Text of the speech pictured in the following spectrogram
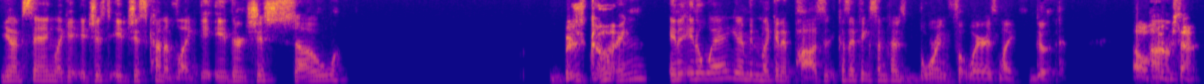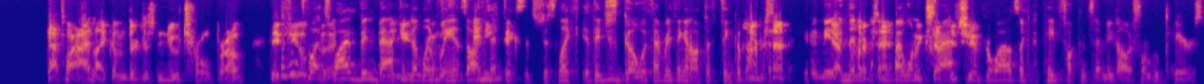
you know what I'm saying? Like it, it just, it just kind of like, it, it, they're just so They're just good. boring in a, in a way. You know what I mean? Like in a positive, because I think sometimes boring footwear is like good. Oh, 100 Um, percent. That's why I like them. They're just neutral, bro. They Well, feel that's, why, that's why I've been back into like Vans. Authentics. It's just like if they just go with everything. I don't have to think about it. 100%. You know what I mean? Yep, and then if, 100%. if I want to trash them after a while, it's like I paid fucking seventy dollars for them. Who cares?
